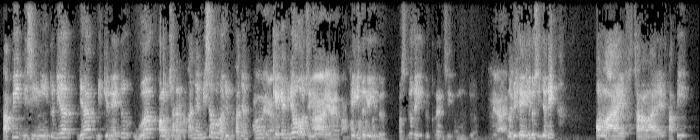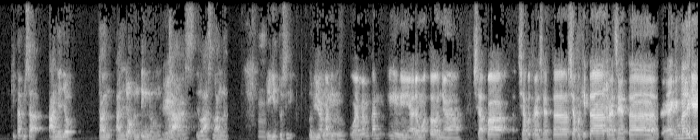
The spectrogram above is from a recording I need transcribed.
tapi di sini itu dia dia bikinnya itu gua kalau misalnya ada pertanyaan bisa gua ngajuin pertanyaan. Oh ya kayak kayak video call sih ah iya ya paham kayak paham, gitu paham, kayak paham. gitu. Maksud gua kayak gitu. Keren sih om gua. Ya, lebih jadi- kayak gitu sih. Jadi on live secara live tapi kita bisa tanya jawab tanya, tanya jawab penting dong. Iya. jelas jelas banget. Hmm. kayak gitu sih lebih Iya kayak kan gitu. UMM kan ini ada motonya. Siapa siapa trendsetter siapa kita trendsetter. Eh balik ya.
